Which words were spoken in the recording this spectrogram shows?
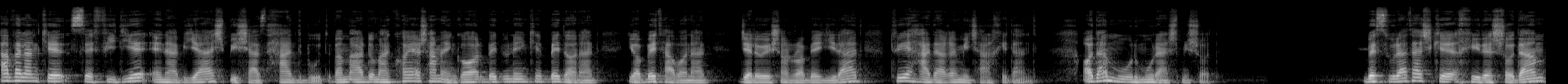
اولا که سفیدی انبیهش بیش از حد بود و مردمکهایش هم انگار بدون اینکه بداند یا بتواند جلویشان را بگیرد توی حدقه میچرخیدند. آدم مورمورش می‌شد. به صورتش که خیره شدم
